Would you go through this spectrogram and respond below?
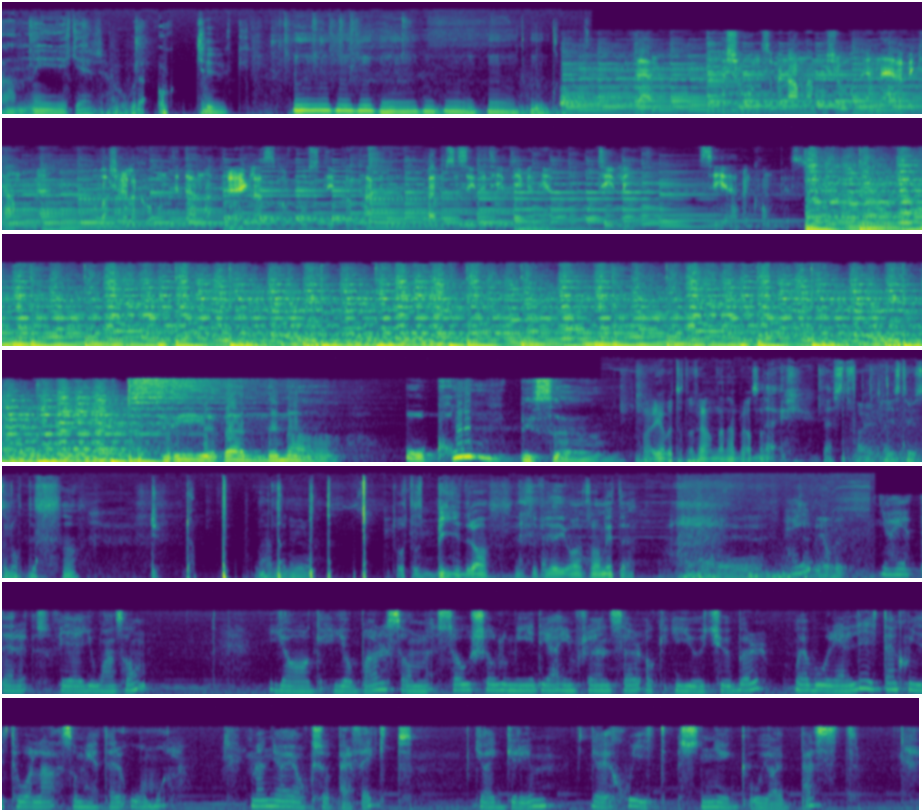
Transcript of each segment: fitta, neger, hora och kuk. Vän. Person som en annan person är nära bekant med och vars relation till denna präglas av vännerna och kompisen. Var det jobbigt att ta fram den här brasan? Nej. Best Fireplace 1080. Ja. Vad händer nu då? Låt oss bidra till Sofia Johansson lite. Är- Hej. Jag heter Sofia Johansson. Jag jobbar som social media influencer och youtuber. Och jag bor i en liten skithåla som heter Åmål. Men jag är också perfekt. Jag är grym. Jag är skitsnygg och jag är bäst.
